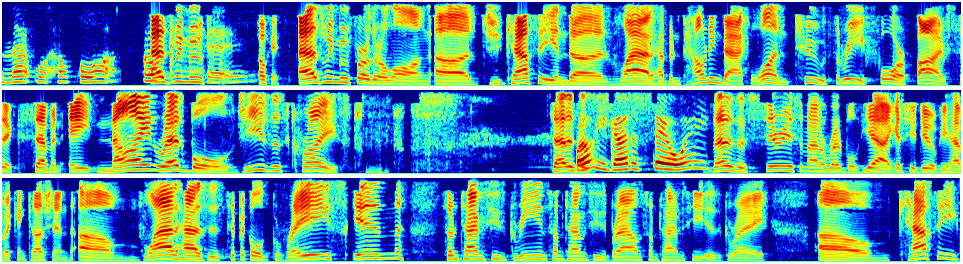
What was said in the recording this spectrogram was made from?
That will help a lot. As we move, Okay. okay, as we move further along, uh, Cassie and uh, Vlad have been pounding back one, two, three, four, five, six, seven, eight, nine Red Bulls. Jesus Christ, that is Well, a, you got to stay away. that is a serious amount of Red Bulls. Yeah, I guess you do if you have a concussion. Um, Vlad has his typical gray skin. Sometimes he's green, sometimes he's brown, sometimes he is gray. Um, Cassie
